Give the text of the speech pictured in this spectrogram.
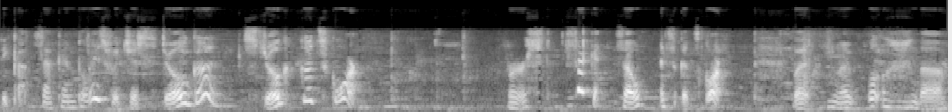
They got second place, which is still good. Still a good score. First, second, so it's a good score. But the, the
